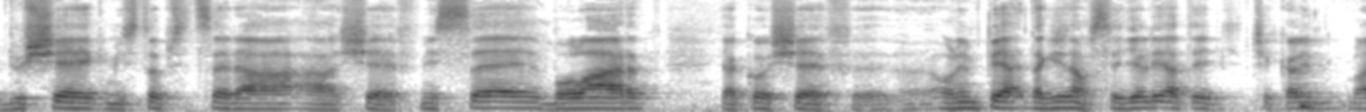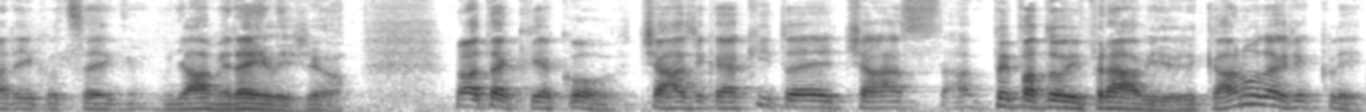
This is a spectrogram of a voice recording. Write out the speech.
Dušek, místo předseda a šéf mise, Bolard jako šéf Olympia, takže tam seděli a teď čekali mladý kocek, udělá medaily, že jo. No a tak jako část, říká, jaký to je část, a Pepa to vypráví, říká, no tak řekli,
